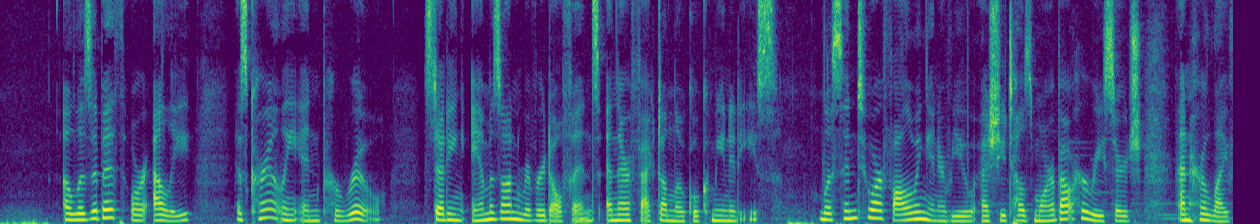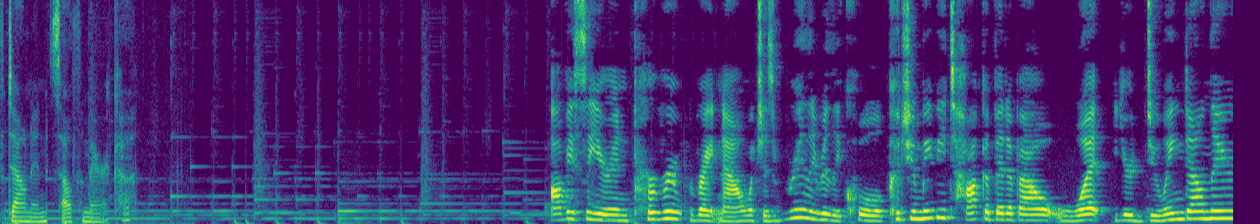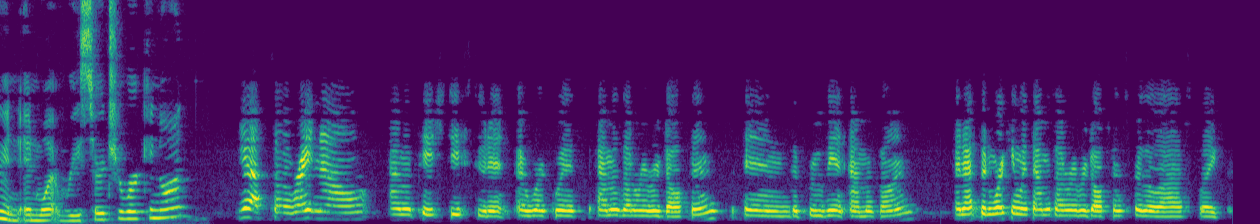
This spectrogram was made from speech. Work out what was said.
Elizabeth, or Ellie, is currently in Peru, studying Amazon river dolphins and their effect on local communities. Listen to our following interview as she tells more about her research and her life down in South America. Obviously, you're in Peru right now, which is really, really cool. Could you maybe talk a bit about what you're doing down there and, and what research you're working on? Yeah, so right now I'm a PhD student. I work with Amazon River dolphins in the Peruvian Amazon. And I've been working with Amazon River dolphins for the last like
